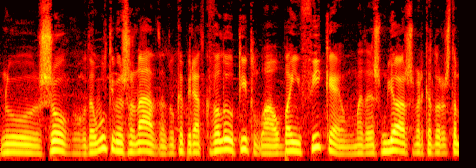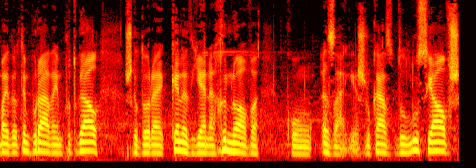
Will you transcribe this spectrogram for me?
no jogo da última jornada do campeonato que valeu o título ao Benfica, uma das melhores marcadoras também da temporada em Portugal, a jogadora canadiana renova com as Águias. No caso de Lúcia Alves,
